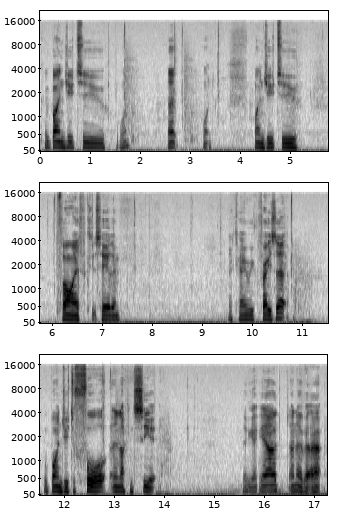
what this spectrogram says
Can we bind you to one? No, one. Bind you to five because it's healing. Okay, rephrase that. We'll bind you to four and I can see it. There we go. Yeah, I, I know about that.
